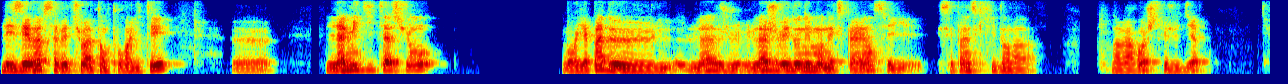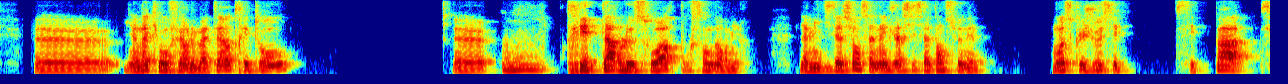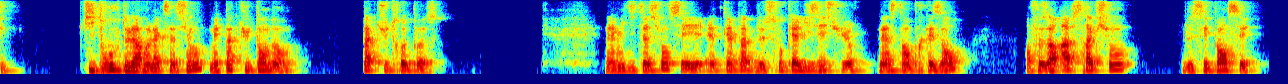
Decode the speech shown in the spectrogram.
les erreurs, ça va être sur la temporalité. Euh, la méditation, bon, il n'y a pas de. Là je, là, je vais donner mon expérience et c'est pas inscrit dans la, dans la roche, ce que je veux dire. Euh, il y en a qui vont faire le matin très tôt euh, ou très tard le soir pour s'endormir. La méditation, c'est un exercice attentionnel. Moi, ce que je veux, c'est c'est pas c'est tu trouves de la relaxation, mais pas que tu t'endormes, pas que tu te reposes. La méditation, c'est être capable de se focaliser sur l'instant présent en faisant abstraction de ses pensées.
